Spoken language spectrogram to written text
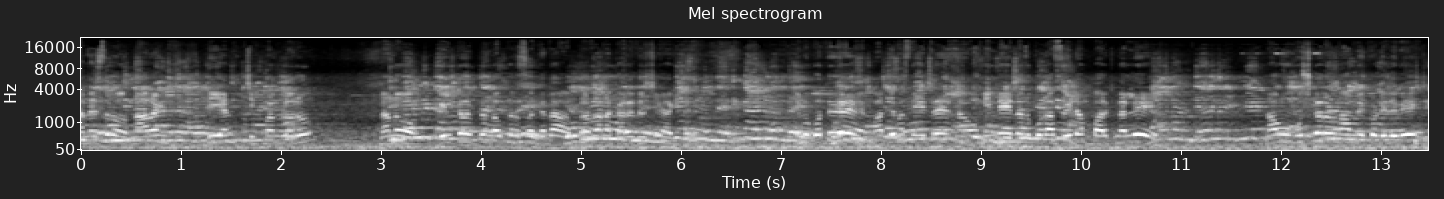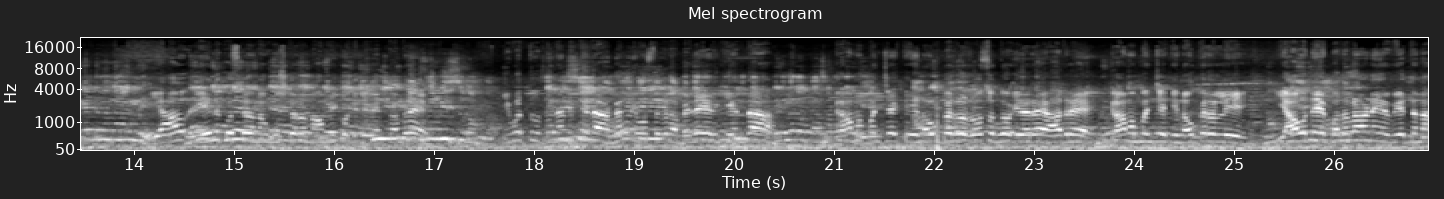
ನಾರಾಯಣ್ ಟಿ ಎನ್ ಚಿಕ್ಕಮಗಳೂರು. ನಾನು ಬಿಲ್ ಕಲೆಕ್ಟರ್ ನೌಕರ ಸಂಘದ ಪ್ರಧಾನ ಕಾರ್ಯದರ್ಶಿ ಆಗಿದ್ದೇನೆ. ನಿಮಗೆ ಗೊತ್ತಿದೆ, ಮಾಧ್ಯಮ ಸ್ನೇಹಿತರೆ, ನಾವು ನಿನ್ನೆಯಿಂದಲೂ ಕೂಡ ಫ್ರೀಡಮ್ ಪಾರ್ಕ್ನಲ್ಲಿ ನಾವು ಮುಷ್ಕರವನ್ನು ಹಮ್ಮಿಕೊಂಡಿದ್ದೀವಿ. ಯಾವ ಏನಕ್ಕೋಸ್ಕರ ನಾವು ಮುಷ್ಕರವನ್ನು ಹಮ್ಮಿಕೊಂಡಿದ್ದೀವಿ ಅಂತಂದ್ರೆ, ಇವತ್ತು ದಿನನಿತ್ಯದ ಅಗತ್ಯ ವಸ್ತುಗಳ ಬೆಲೆ ಏರಿಕೆಯಿಂದ ಗ್ರಾಮ ಪಂಚಾಯತಿ ನೌಕರರು ರೋಸಂದೋಗಿದ್ದಾರೆ ಆದರೆ ಗ್ರಾಮ ಪಂಚಾಯತಿ ನೌಕರಲ್ಲಿ ಯಾವುದೇ ಬದಲಾವಣೆಯ ವೇತನ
